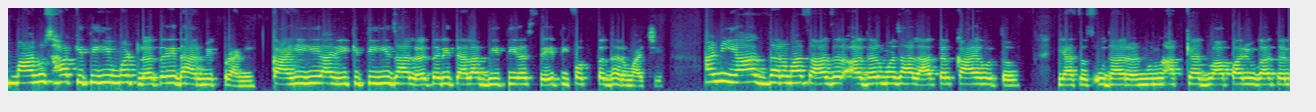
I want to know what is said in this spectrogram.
माणूस हा कितीही म्हटलं तरी धार्मिक प्राणी. काहीही आणि कितीही झालं तरी त्याला भीती असते ती फक्त धर्माची. आणि या धर्माचा जर अधर्म झाला तर काय होतं? याच उदाहरण म्हणून अख्ख्या द्वापार युगातील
